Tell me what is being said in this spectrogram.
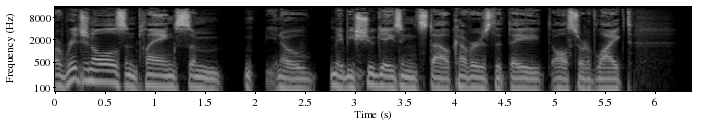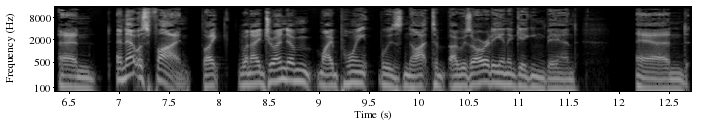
originals and playing some, you know, maybe shoegazing style covers that they all sort of liked. And and that was fine. Like when I joined them, my point was not to I was already in a gigging band and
